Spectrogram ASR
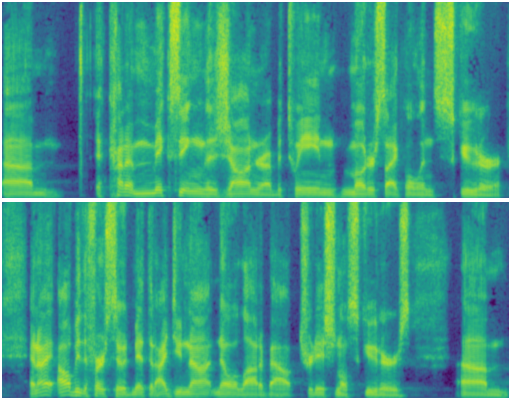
um, kind of mixing the genre between motorcycle and scooter. And I, will be the first to admit that I do not know a lot about traditional scooters. Um,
